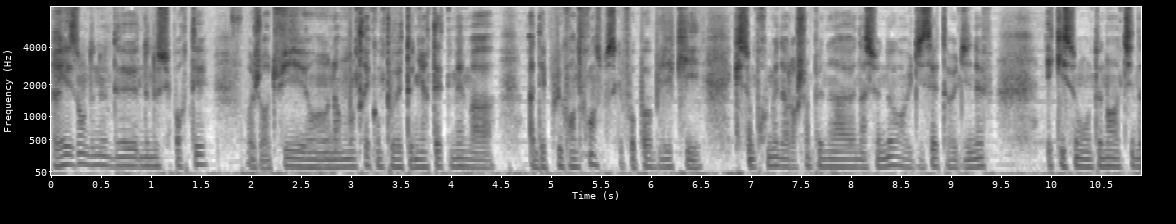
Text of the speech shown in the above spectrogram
raison de nous, de, nous supporter. Aujourd'hui, on a montré qu'on pouvait tenir tête même à, à des plus grandes France parce qu'il faut pas oublier qu'ils sont premiers dans leurs championnats nationaux en U17, en U19 et qui sont tenants en titre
